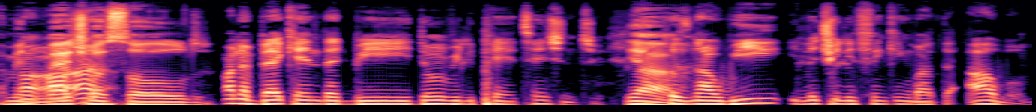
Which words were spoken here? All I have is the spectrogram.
I mean, Uh, uh, Match uh, was sold. on a back end that we don't really pay attention to. Yeah. Because now we literally thinking about the album.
